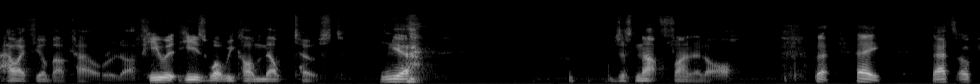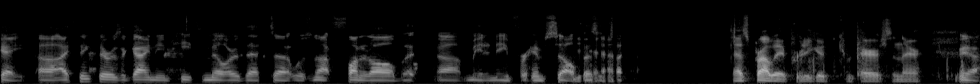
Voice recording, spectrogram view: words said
how I feel about Kyle Rudolph. He he's what we call milk toast. Yeah. Just not fun at all. But hey, that's okay. Uh, I think there was a guy named Heath Miller that uh, was not fun at all, but uh, made a name for himself as a Yeah. That's probably a pretty good comparison there. yeah.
